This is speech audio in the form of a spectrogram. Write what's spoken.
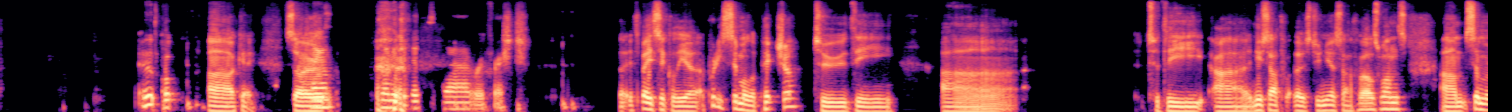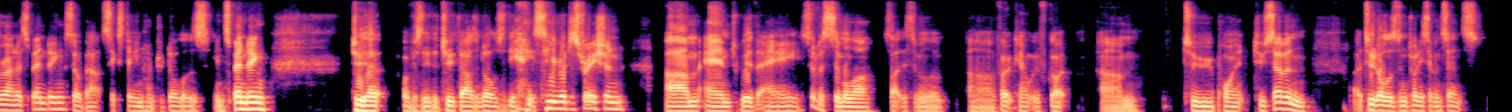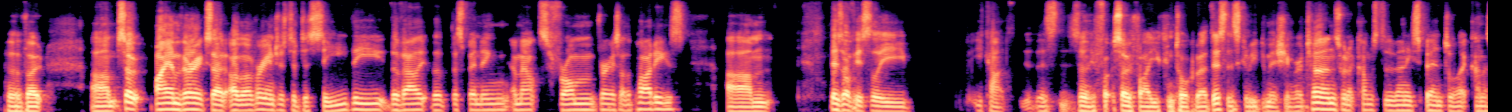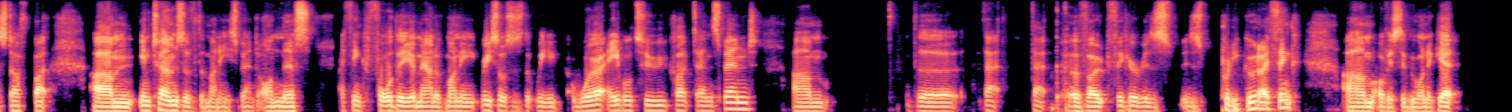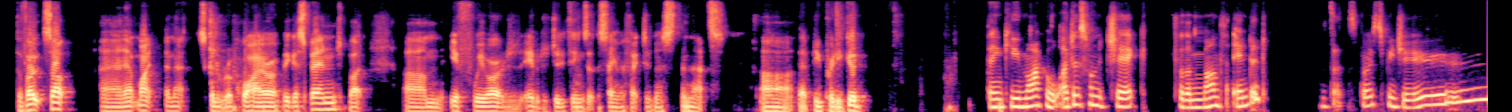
Oop. Oh, uh, okay. So Let me just uh, refresh. it's basically a, a pretty similar picture to the uh, to the uh, New South those two New South Wales ones. Um, similar amount of spending, so about sixteen hundred dollars in spending. To the, obviously the two thousand dollars of the AEC registration, um, and with a sort of a similar, slightly similar uh, vote count, we've got um, two point two seven, uh, two dollars and twenty seven cents per vote. Um, so I am very excited. I'm very interested to see the the value, the, the spending amounts from various other parties. Um, there's obviously you can't. There's, there's only so far you can talk about this. There's going to be diminishing returns when it comes to the money spent, all that kind of stuff. But um, in terms of the money spent on this, I think for the amount of money resources that we were able to collect and spend, um, the that that per vote figure is is pretty good. I think. Um, obviously, we want to get the votes up and that might and that's going to require a bigger spend but um, if we were able to do things at the same effectiveness then that's uh, that'd be pretty good Thank you, Michael. I just want to check for the month ended. Is that supposed to be June?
